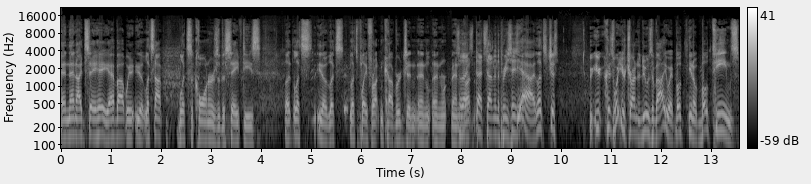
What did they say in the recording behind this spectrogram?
And then I'd say, "Hey, how about we? Let's not blitz the corners of the safeties." Let, us you know let's let's play front and coverage and and and, and so that's, that's done in the preseason. Yeah, let's just because what you're trying to do is evaluate both you know both teams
